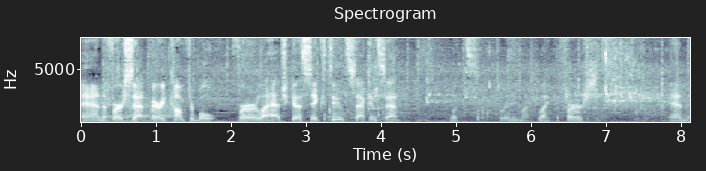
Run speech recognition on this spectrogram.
And the first set, very comfortable for Lehecka, 6-2. Second set looks pretty much like the first. And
